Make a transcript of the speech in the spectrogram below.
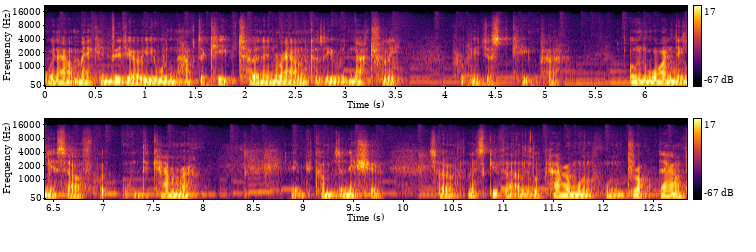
without making video, you wouldn't have to keep turning around because you would naturally probably just keep uh, unwinding yourself. But with the camera, it becomes an issue. So let's give that a little power and we'll, we'll drop down.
